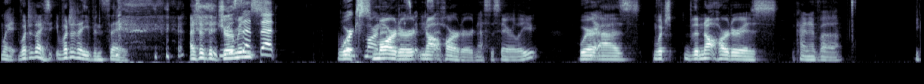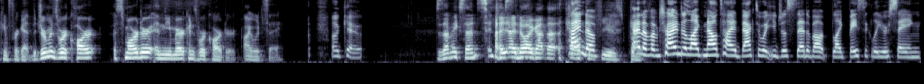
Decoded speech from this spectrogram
Wait, what did I? What did I even say? I said the Germans you said that work, work smarter, smarter, is what you not said. harder necessarily. Whereas, which the not harder is kind of a you can forget. The Germans work hard, smarter, and the Americans work harder. I would say. okay. Does that make sense? I, I know I got that kind of confused. kind of i'm trying to like now tie it back to what you just said about like basically you're saying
